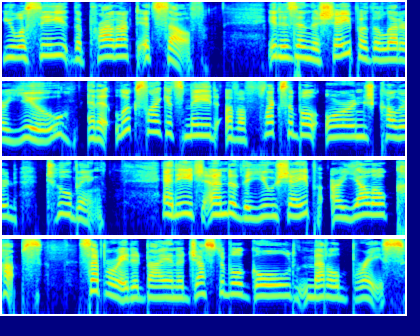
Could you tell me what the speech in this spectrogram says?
you will see the product itself. It is in the shape of the letter U, and it looks like it's made of a flexible orange colored tubing. At each end of the U shape are yellow cups, separated by an adjustable gold metal brace.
